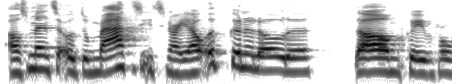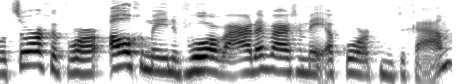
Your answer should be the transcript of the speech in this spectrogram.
Als mensen automatisch iets naar jou up kunnen loaden, dan kun je bijvoorbeeld zorgen voor algemene voorwaarden waar ze mee akkoord moeten gaan.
